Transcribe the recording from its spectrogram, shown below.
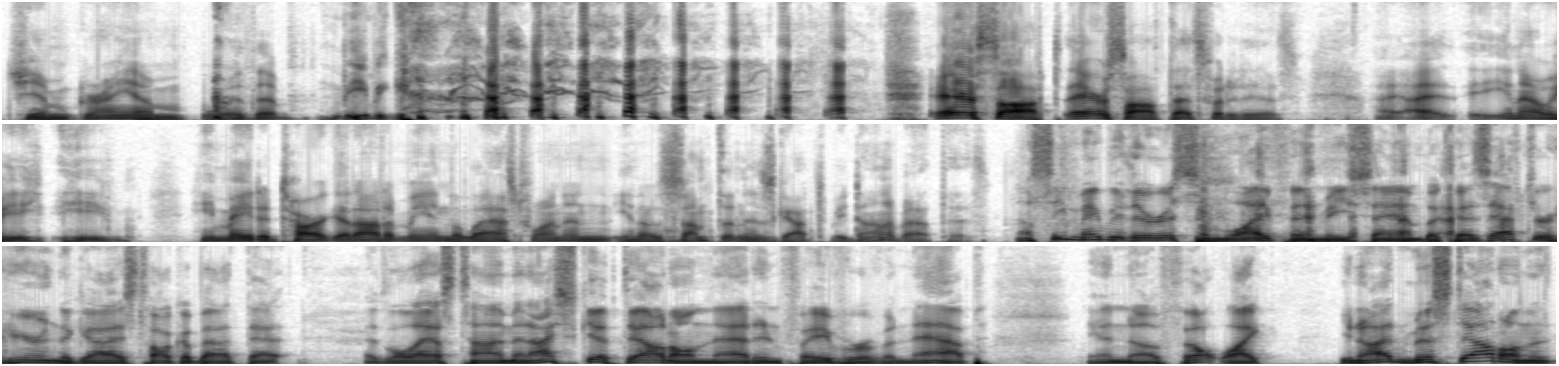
Jim Graham with a BB gun. airsoft, airsoft. That's what it is. I, I, you know, he he he made a target out of me in the last one, and you know, something has got to be done about this. Now, see, maybe there is some life in me, Sam, because after hearing the guys talk about that at the last time, and I skipped out on that in favor of a nap, and uh, felt like you know I'd missed out on a,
